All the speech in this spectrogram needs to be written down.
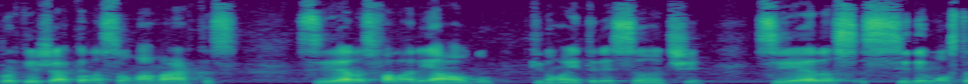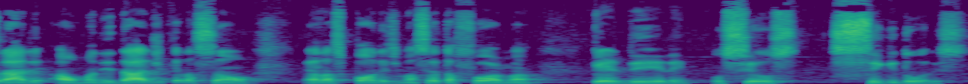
porque já que elas são marcas, se elas falarem algo que não é interessante, se elas se demonstrarem a humanidade que elas são, elas podem de uma certa forma perderem os seus seguidores.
